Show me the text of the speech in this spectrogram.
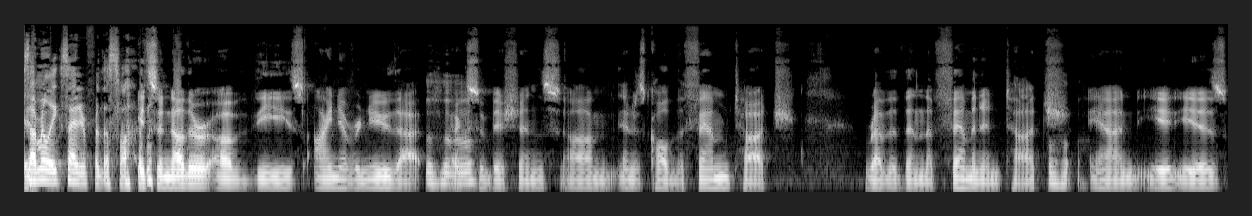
So I'm really excited for this one. it's another of these I never knew that Mhm. exhibitions, um, and it's called the Fem Touch rather than the Feminine Touch, Mhm. and it is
